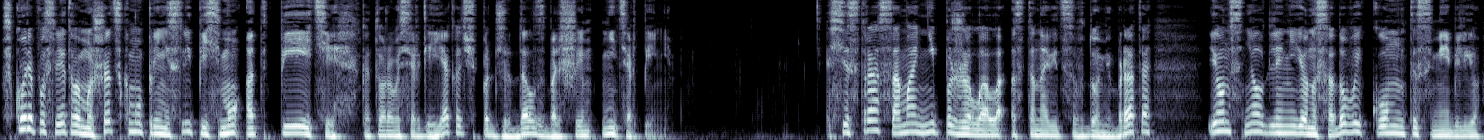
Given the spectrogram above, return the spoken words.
Вскоре после этого Мышецкому принесли письмо от Пети, которого Сергей Яковлевич поджидал с большим нетерпением. Сестра сама не пожелала остановиться в доме брата, и он снял для нее на Садовой комнаты с мебелью.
